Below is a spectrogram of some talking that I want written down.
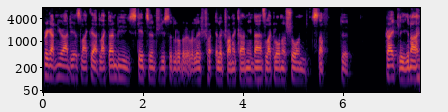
bring out new ideas like that. Like don't be scared to introduce a little bit of electro- electronica. I mean bands like Lorna Shore and stuff do it greatly, you know,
